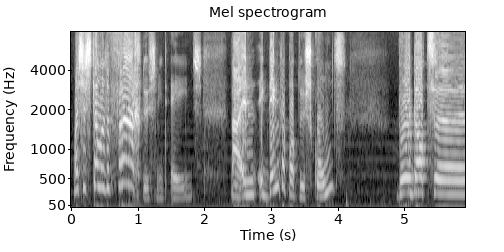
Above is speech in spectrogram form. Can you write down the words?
Maar ze stellen de vraag dus niet eens. Nou, en ik denk dat dat dus komt doordat uh,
